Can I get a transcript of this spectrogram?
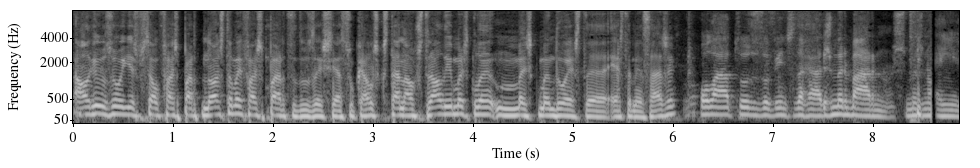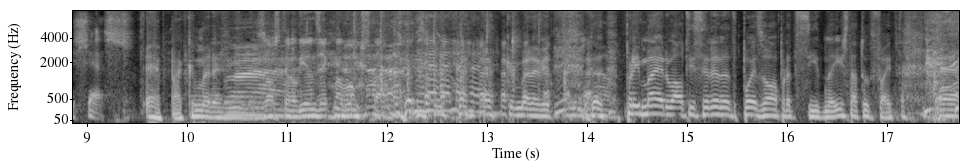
alguém usou aí a expressão faz parte de nós, também faz parte dos excessos. O Carlos, que está na Austrália, mas que, mas que mandou esta, esta mensagem. Olá a todos os ouvintes da rádio. Esmermar-nos, mas não em excesso. É pá, que maravilha. Os australianos é que não vão gostar. que maravilha. Primeiro Altice Arena, depois a Ópera de Sidney. Isto está tudo feito. Eh,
